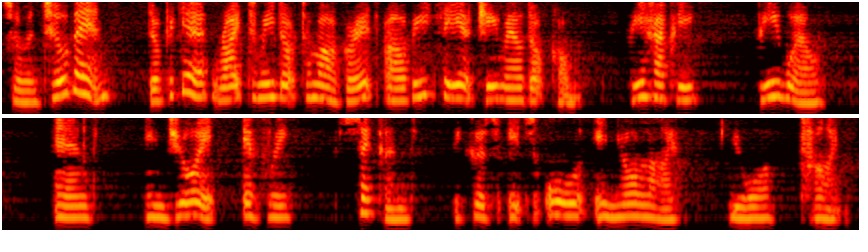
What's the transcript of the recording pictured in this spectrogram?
So until then, don't forget, write to me, Dr. Margaret, rvc at gmail.com. Be happy, be well, and enjoy every second because it's all in your life, your time.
